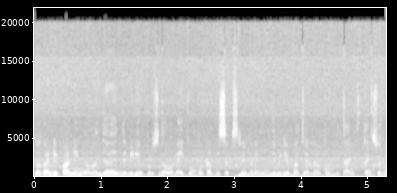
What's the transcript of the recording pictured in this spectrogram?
ஸோ கண்டிப்பாக நீங்கள் வந்து இந்த வீடியோ பிடிச்சிருந்தா ஒரு லைக்கும் போட்டு அப்படி சப்ஸ்கிரைப் பண்ணிங்க இந்த வீடியோ பார்த்து எல்லாருக்கும் ரொம்ப தேங்க்ஸ் தேங்க்ஸ் ஃபார்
